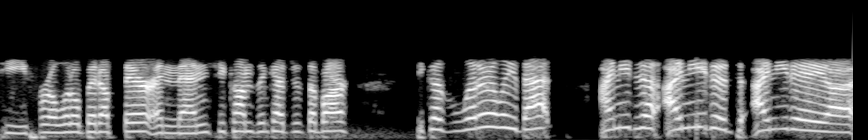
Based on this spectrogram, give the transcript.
tea for a little bit up there, and then she comes and catches the bar. Because literally that I need to I need a I need a uh,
